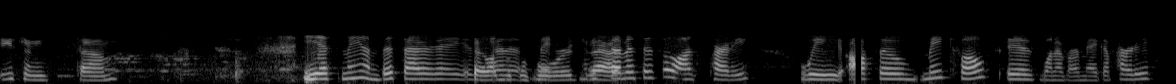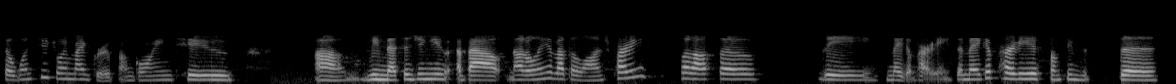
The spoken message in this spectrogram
Eastern time. Yes, ma'am. This Saturday is so I'm looking forward May, to that. seventh is the launch party. We also May twelfth is one of our mega parties. So once you join my group, I'm going to um, be messaging you about not only about the launch party, but also the mega party. The mega party is something that the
